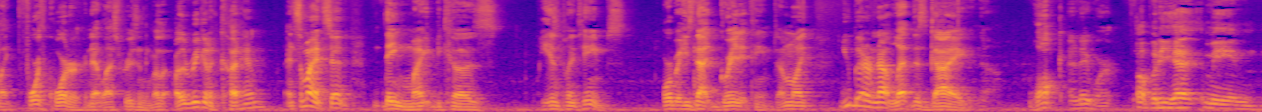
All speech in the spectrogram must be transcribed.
like fourth quarter in that last preseason game. Are, are we going to cut him? And somebody had said they might because he doesn't play teams or but he's not great at teams. I'm like, you better not let this guy No. walk. And they weren't. Oh, but he had. I mean,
